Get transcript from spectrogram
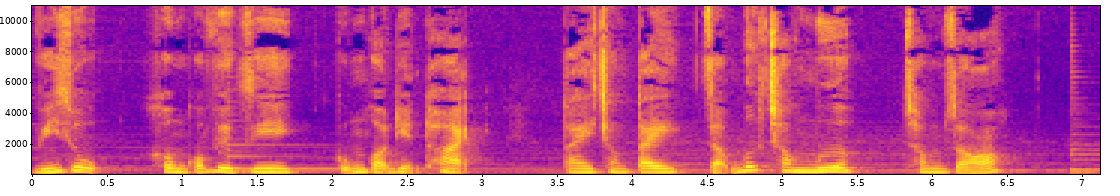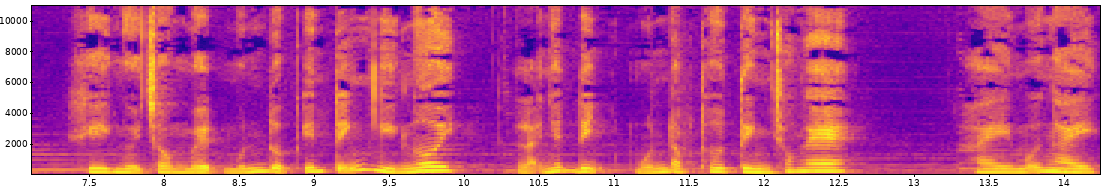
Ví dụ, không có việc gì cũng gọi điện thoại tay trong tay, dạo bước trong mưa, trong gió. Khi người chồng mệt muốn được yên tĩnh nghỉ ngơi, lại nhất định muốn đọc thơ tình cho nghe. Hay mỗi ngày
